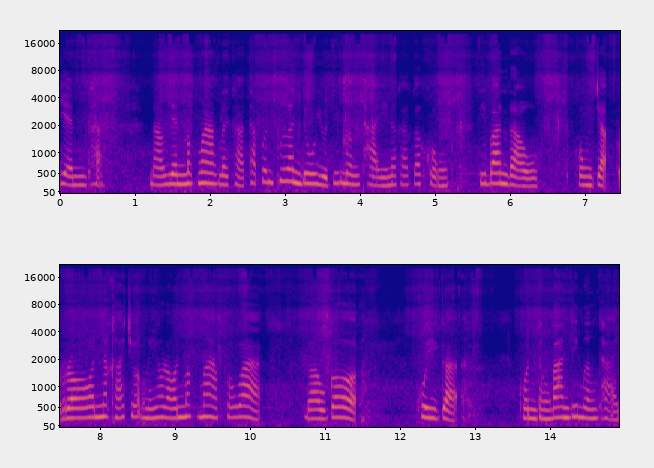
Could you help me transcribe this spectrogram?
เย็นค่ะ หนาวเย็นมากๆเลยค่ะ ถ้าเพื่อนๆดูอยู่ที่เมืองไทยนะคะ ก็คงที่บ้านเราคงจะร้อนนะคะ ช่วงนี้ร้อนมาก ๆ เพราะว่าเราก็ คุยกับคนทางบ้านที่เมืองไทย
